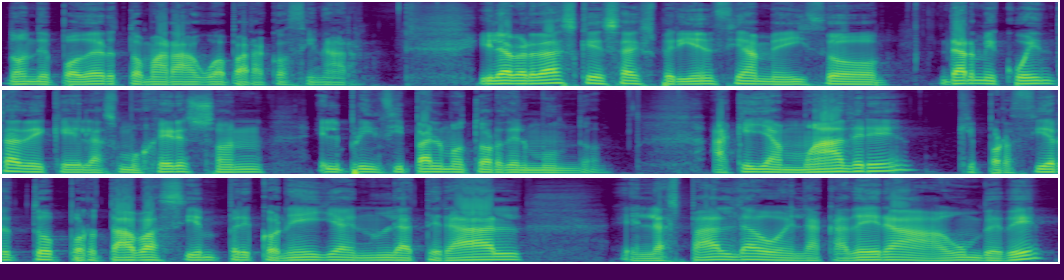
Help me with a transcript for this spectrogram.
donde poder tomar agua para cocinar. Y la verdad es que esa experiencia me hizo darme cuenta de que las mujeres son el principal motor del mundo aquella madre que por cierto portaba siempre con ella en un lateral, en la espalda o en la cadera a un bebé,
